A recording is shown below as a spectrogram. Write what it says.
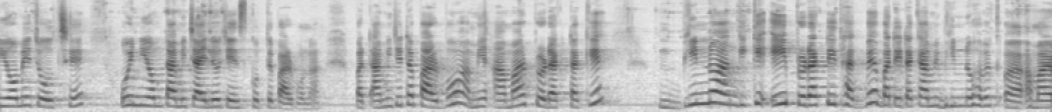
নিয়মে চলছে, ওই নিয়মটা আমি চাইলেও চেঞ্জ করতে পারব না। বাট আমি যেটা পারব, আমি আমার প্রোডাক্টটাকে ভিন্ন আঙ্গিকে এই প্রোডাক্টেই থাকবে বাট এটাকে আমি ভিন্নভাবে আমার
